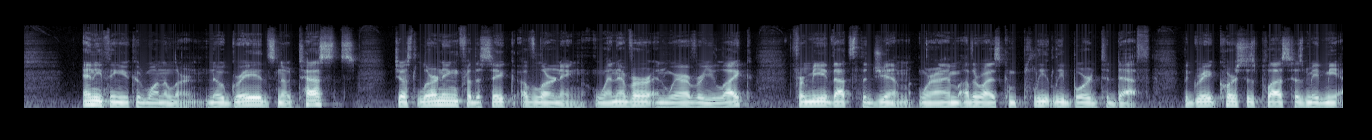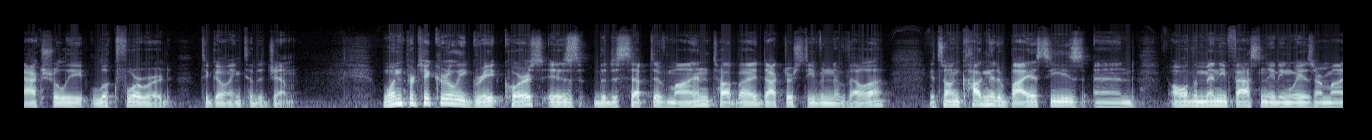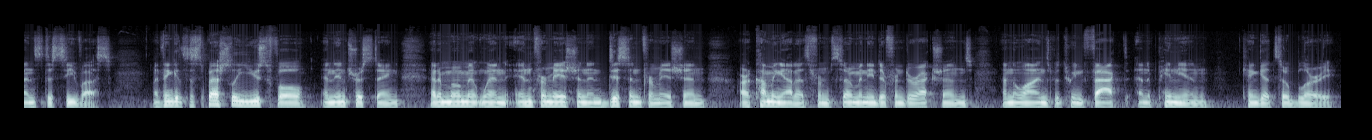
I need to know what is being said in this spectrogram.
Anything you could want to learn. No grades, no tests, just learning for the sake of learning, whenever and wherever you like. For me, that's the gym, where I am otherwise completely bored to death. The Great Courses Plus has made me actually look forward to going to the gym. One particularly great course is The Deceptive Mind, taught by Dr. Steven Novella. It's on cognitive biases and all the many fascinating ways our minds deceive us. I think it's especially useful and interesting at a moment when information and disinformation are coming at us from so many different directions and the lines between fact and opinion can get so blurry.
